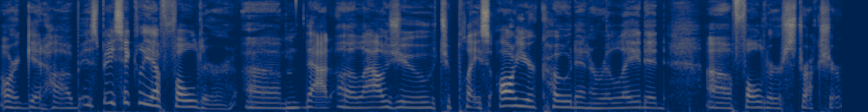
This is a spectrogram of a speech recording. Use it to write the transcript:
or GitHub. It's basically a folder um, that allows you to place all your code in a related uh, folder structure.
